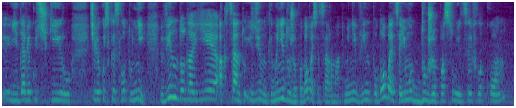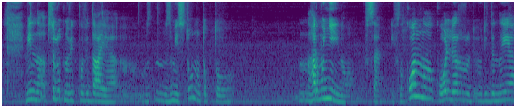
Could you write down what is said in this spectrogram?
йде в якусь шкіру чи в якусь кислоту. Ні. Він додає акценту ізюминки. Мені дуже подобається цей аромат. Мені він подобається, йому дуже пасує цей флакон. Він абсолютно відповідає е, змісту, ну тобто гармонійно все. І флакон, колір, рідини,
